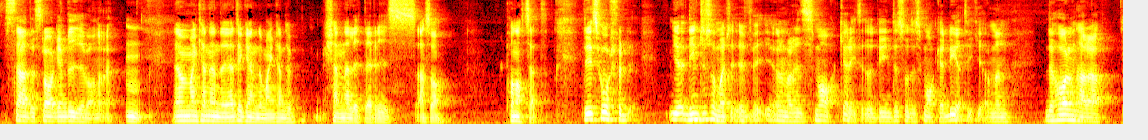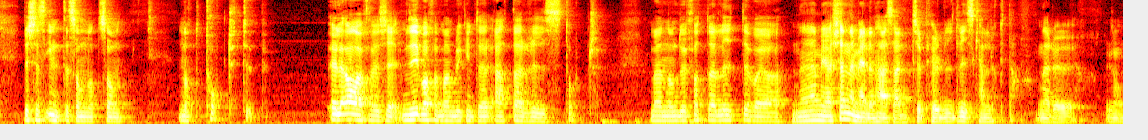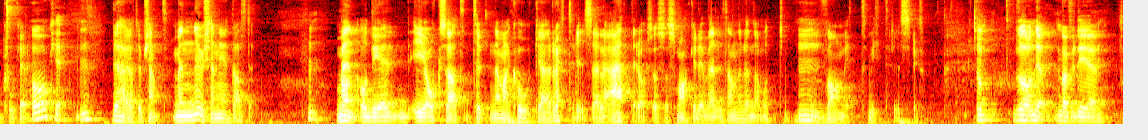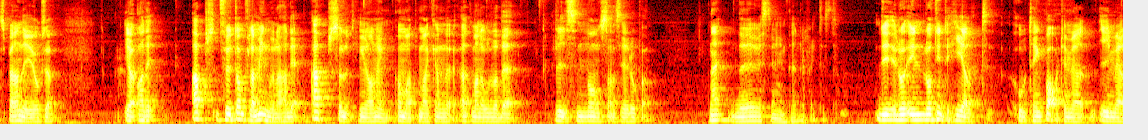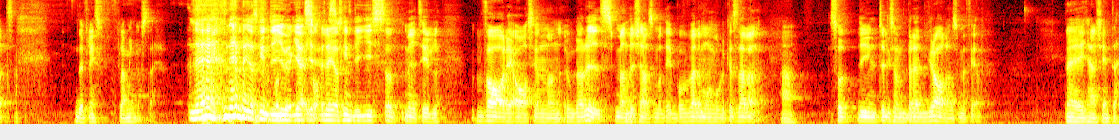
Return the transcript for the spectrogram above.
sädeslagen vi är vana med. mm. ja, men man kan ändå, jag tycker ändå man kan typ känna lite ris, alltså på något sätt. Det är svårt för... Ja, det är inte så att ris smakar riktigt och det är inte så det smakar det tycker jag. Men det har den här... Det känns inte som något som... Något torrt, typ. Eller ja, för sig. Det är bara för att man brukar inte äta ris torrt. Men om du fattar lite vad jag... Nej, men jag känner mer den här, så här typ hur ris kan lukta när du liksom kokar det. Okej. Mm. Det har jag typ känt. Men nu känner jag inte alls det. Men, och det är ju också att typ när man kokar rött ris eller äter också så smakar det väldigt annorlunda mot vanligt vitt ris. Liksom. Och på tal om det, varför det är spännande är ju också... Jag hade, förutom flamingorna hade jag absolut ingen aning om att man, kunde, att man odlade ris någonstans i Europa. Nej, det visste jag inte heller faktiskt. Det lå- det låter ju inte helt otänkbart i och med att... Det finns flamingos där. Nej, nej men jag ska inte ljuga, eller jag ska inte gissa mig till var i Asien man odlar ris, men det känns som att det är på väldigt många olika ställen. Ja. Så det är ju inte liksom breddgraden som är fel. Nej, kanske inte.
